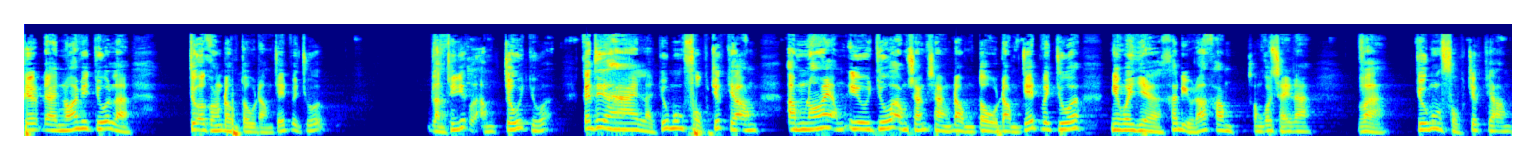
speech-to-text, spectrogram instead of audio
Phêrô đã nói với Chúa là Chúa con đồng tù đồng chết với Chúa. Lần thứ nhất là ông chối Chúa cái thứ hai là Chúa muốn phục chức cho ông. Ông nói ông yêu Chúa ông sẵn sàng đồng tù đồng chết với Chúa. Nhưng bây giờ có điều đó không? Không có xảy ra. Và Chúa muốn phục chức cho ông.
